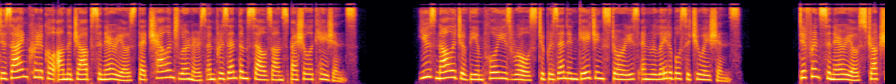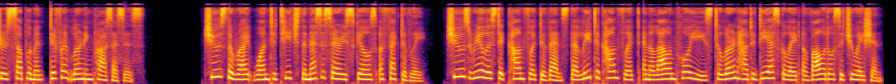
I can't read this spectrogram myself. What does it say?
Design critical on-the-job scenarios that challenge learners and present themselves on special occasions. Use knowledge of the employee's roles to present engaging stories and relatable situations. Different scenario structures supplement different learning processes. Choose the right one to teach the necessary skills effectively. Choose realistic conflict events that lead to conflict and allow employees to learn how to de-escalate a volatile situation.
